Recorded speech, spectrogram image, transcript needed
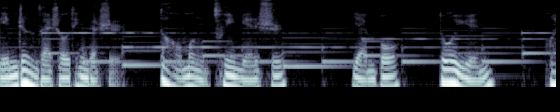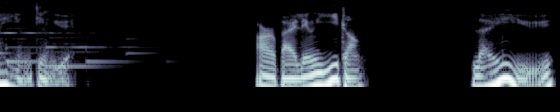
您正在收听的是《盗梦催眠师》，演播多云，欢迎订阅。二百零一章，雷雨，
